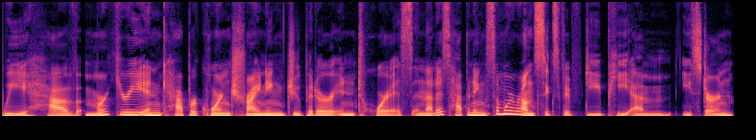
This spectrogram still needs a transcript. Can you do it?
we have Mercury in Capricorn trining Jupiter in Taurus, and that is happening somewhere around 6:50 p.m. Eastern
